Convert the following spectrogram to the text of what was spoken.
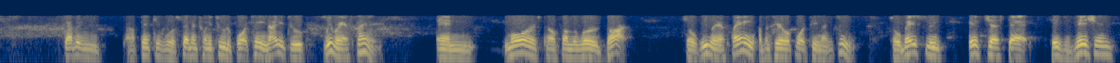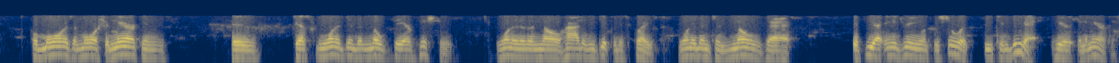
seven, I think it was 722 to 1492, we ran Spain. And Moors come from the word dark. So we ran Spain up until 1492. So basically, it's just that his vision for Moors and Moorish Americans is just wanted them to know their history, wanted them to know how do we get to this place, wanted them to know that if you have any dream to pursue it, you can do that here in America.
